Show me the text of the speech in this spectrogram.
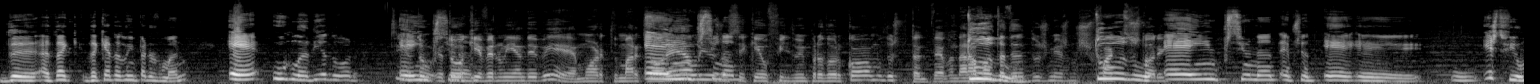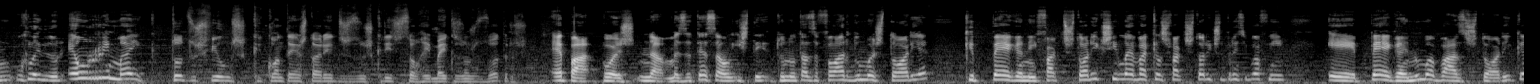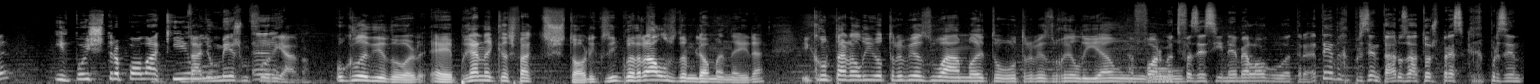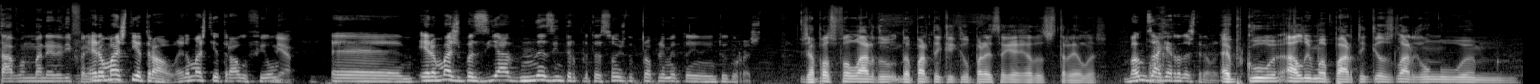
de, a da, da queda do Império Romano, é o Gladiador. Sim, é eu estou- aqui a ver no IMDB, é a morte de Marcos É Aurelius, não sei que é o filho do Imperador Cómodos, portanto deve andar Tudo. à volta de- dos mesmos factos Tudo históricos. é impressionante. É impressionante. É, é- o- este filme, O Gladiador, é um remake. Todos os filmes que contem a história de Jesus Cristo são remakes uns dos outros? É pá, pois, não, mas atenção, isto é- tu não estás a falar de uma história que pega em factos históricos e leva aqueles factos históricos do princípio ao fim. É, pega numa base histórica e depois extrapola aquilo. Dá-lhe o mesmo floreado. O gladiador é pegar naqueles factos históricos, enquadrá-los da melhor maneira e contar ali outra vez o Hamlet ou outra vez o Rei Leão. A forma ou- de fazer cinema é logo outra. Até de representar, os atores parece que representavam de maneira diferente. Era mais teatral, era mais teatral o filme. Yeah. Eh, era mais baseado nas interpretações do que propriamente em, em tudo o resto. Já posso falar do- da parte em que aquilo parece a Guerra das Estrelas? Vamos à Guerra das Estrelas. É porque o- há ali uma parte em que eles largam o. hum,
